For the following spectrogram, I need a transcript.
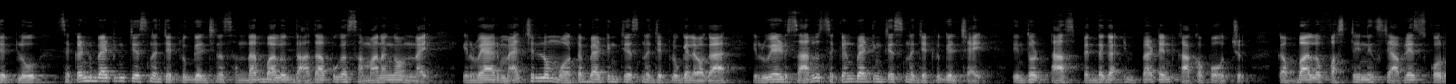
జట్లు సెకండ్ బ్యాటింగ్ చేసిన జట్లు గెలిచిన సందర్భాలు దాదాపుగా సమానంగా ఉన్నాయి. ఇరవై ఆరు మ్యాచ్ల్లో మొదట బ్యాటింగ్ చేసిన జట్లు గెలవగా ఇరవై ఏడు సార్లు సెకండ్ బ్యాటింగ్ చేసిన జట్లు గెలిచాయి. దీంతో టాస్ పెద్దగా ఇంపార్టెంట్ కాకపోవచ్చు. గబ్బాలో ఫస్ట్ ఇన్నింగ్స్ యావరేజ్ స్కోర్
